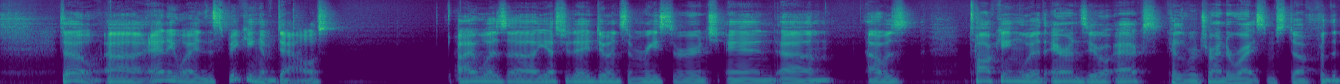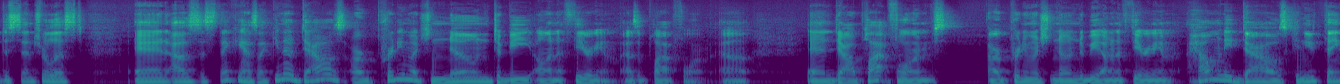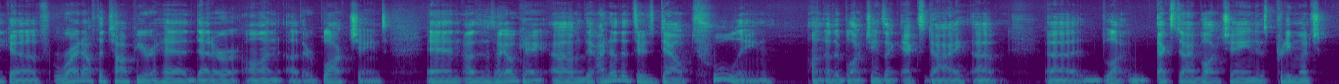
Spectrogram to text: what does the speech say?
so uh, anyway, speaking of DAOs I was uh, yesterday doing some research and um, I was talking with Aaron Zero X because we're trying to write some stuff for the Decentralist. And I was just thinking, I was like, you know, DAOs are pretty much known to be on Ethereum as a platform. Uh, and DAO platforms are pretty much known to be on Ethereum. How many DAOs can you think of right off the top of your head that are on other blockchains? And I was like, okay, um, I know that there's DAO tooling on other blockchains like XDAI. Uh, uh, block, XDAI blockchain is pretty much,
